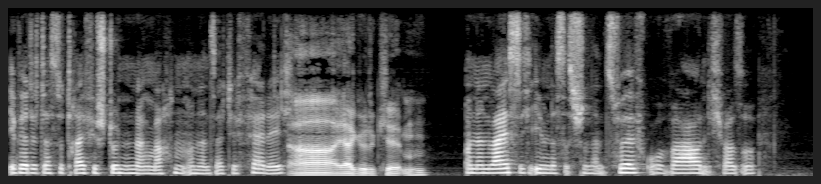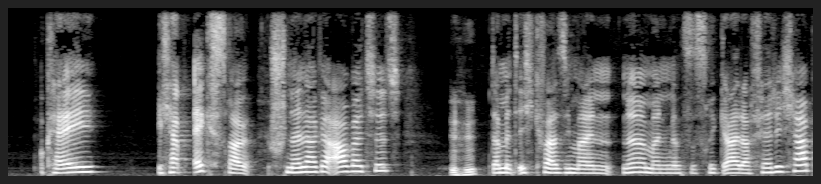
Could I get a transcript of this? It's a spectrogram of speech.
ihr werdet das so drei, vier Stunden lang machen und dann seid ihr fertig. Ah, ja, gut, okay. Mhm. Und dann weiß ich eben, dass es schon dann 12 Uhr war und ich war so, okay, ich habe extra schneller gearbeitet, damit ich quasi mein, ne, mein ganzes Regal da fertig habe.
